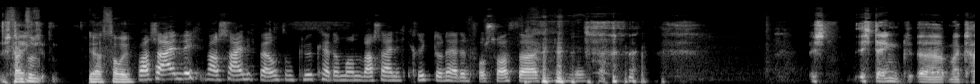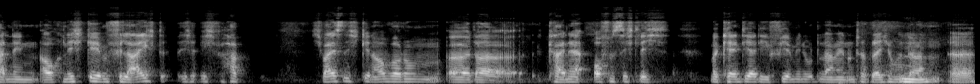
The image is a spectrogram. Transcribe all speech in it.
Ich kann so, denke, ja, sorry. wahrscheinlich, wahrscheinlich bei unserem Glück hätte man ihn wahrscheinlich gekriegt und er hätte ihn verschossen. Also, Ich, ich denke, äh, man kann ihn auch nicht geben. Vielleicht, ich, ich hab, ich weiß nicht genau, warum äh, da keine offensichtlich, man kennt ja die vier Minuten langen Unterbrechungen Mhm. dann äh,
